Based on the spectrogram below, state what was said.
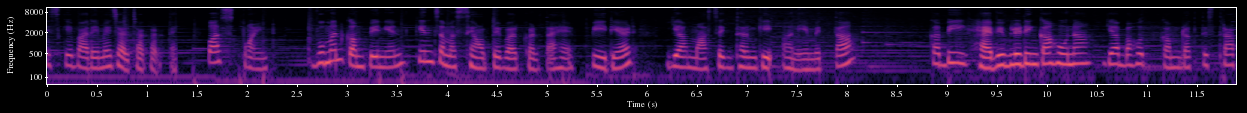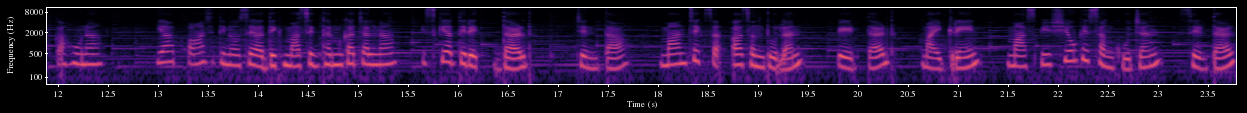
इसके बारे में चर्चा करते हैं। फ़र्स्ट पॉइंट वुमन कंपेनियन किन समस्याओं पर वर्क करता है? पीरियड या मासिक धर्म की अनियमितता? कभी हैवी ब्लीडिंग का होना, या बहुत कम रक्तस्राव का होना? या पाँच दिनों से अधिक मासिक धर्म का चलना? इसके अतिरिक्त दर्द, चिंता, मानसिक असंतुलन, पेट दर्द माइग्रेन मांसपेशियों के संकुचन, सिर दर्द,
